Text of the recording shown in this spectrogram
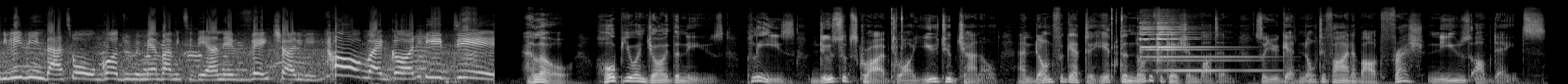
believing that oh God will remember me today, and eventually, oh my God, He did. Hello. Hope you enjoyed the news. Please do subscribe to our YouTube channel and don't forget to hit the notification button so you get notified about fresh news updates.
